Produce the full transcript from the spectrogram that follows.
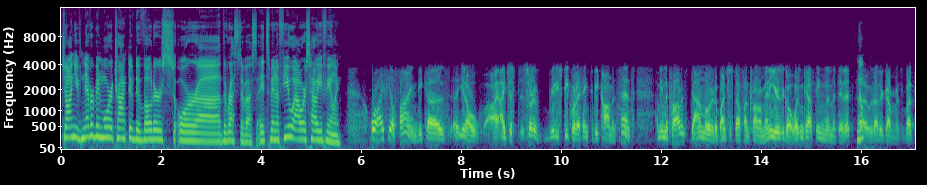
John, you've never been more attractive to voters or uh, the rest of us. It's been a few hours. How are you feeling? Well, I feel fine because, uh, you know, I, I just sort of really speak what I think to be common sense. I mean, the province downloaded a bunch of stuff on Toronto many years ago. It wasn't Kathleen Wynne that did it. Nope. Uh, it was other governments. But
